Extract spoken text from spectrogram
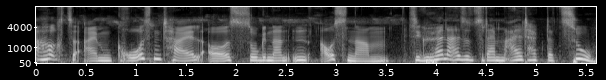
auch zu einem großen Teil aus sogenannten Ausnahmen. Sie gehören also zu deinem Alltag dazu.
